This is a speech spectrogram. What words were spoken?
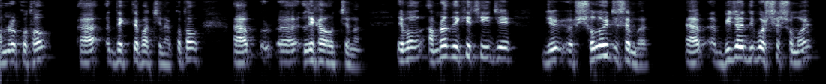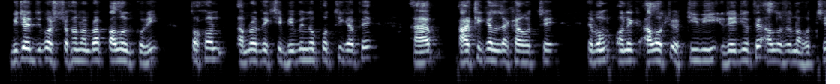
আমরা কোথাও দেখতে পাচ্ছি না, কোথাও লেখা হচ্ছে না। এবং আমরা দেখেছি যে যে ষোলোই ডিসেম্বর বিজয় দিবসের সময়, বিজয় দিবস যখন আমরা পালন করি, তখন আমরা দেখছি বিভিন্ন পত্রিকাতে আর্টিকেল লেখা হচ্ছে এবং অনেক আলোচনা টিভি, রেডিওতে আলোচনা হচ্ছে।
